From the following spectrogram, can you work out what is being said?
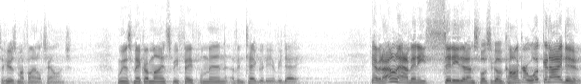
So here's my final challenge. We must make our minds to be faithful men of integrity every day. Yeah, but I don't have any city that I'm supposed to go conquer. What can I do?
